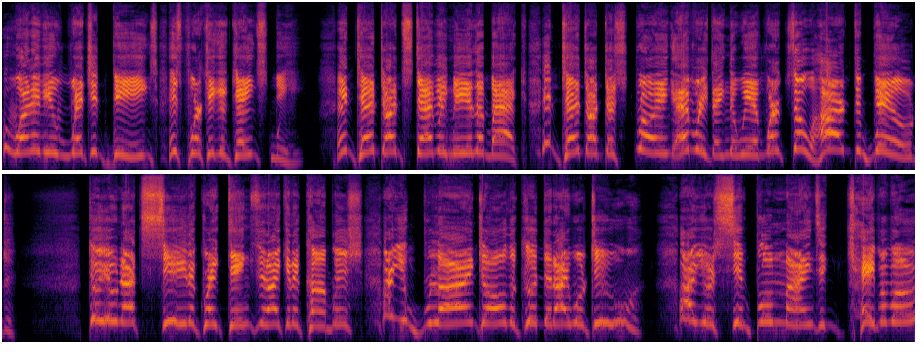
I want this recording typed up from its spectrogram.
One of you wretched beings is working against me, intent on stabbing me in the back, intent on destroying everything that we have worked so hard to build. Do you not see the great things that I can accomplish? Are you blind to all the good that I will do? Are your simple minds incapable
